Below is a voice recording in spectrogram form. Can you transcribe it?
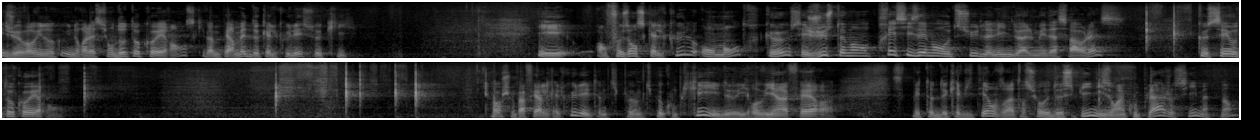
Et je vais avoir une, relation d'autocohérence qui va me permettre de calculer ce qui. Et en faisant ce calcul, on montre que c'est justement précisément au-dessus de la ligne de Almeida-Saules que c'est autocohérent. Alors, je ne vais pas faire le calcul, il est un petit peu, un petit peu compliqué. Il, revient à faire cette méthode de cavité en faisant attention aux deux spins. Ils ont un couplage aussi maintenant.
